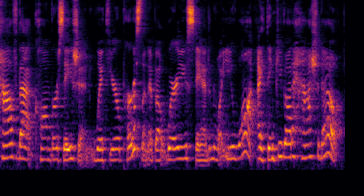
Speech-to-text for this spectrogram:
have that conversation with your person about where you stand and what you want. I think you got to hash it out.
